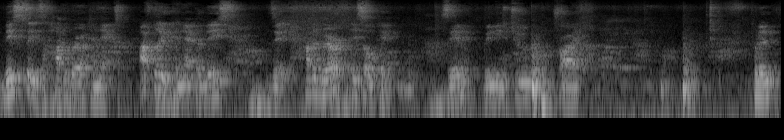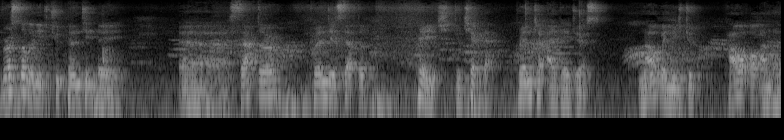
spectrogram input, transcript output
this is hardware connect. After you connect this, the hardware is okay. Then we need to try. First, we need to print in the uh, sector printed sector page to check the printer IP address. Now we need to power on and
